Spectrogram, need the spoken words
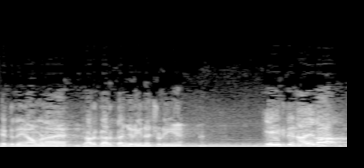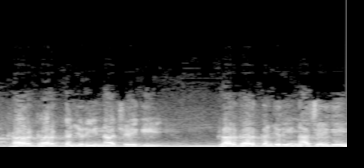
एक दिन आवना है घर घर कंजरी नचनी है। एक दिन आएगा घर घर कंजरी नाचेगी। घर घर कंजरी नाचेगी।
